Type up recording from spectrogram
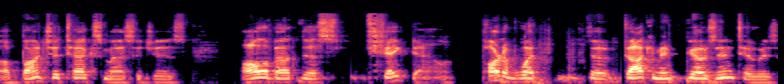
a bunch of text messages, all about this shakedown. Part of what the document goes into is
